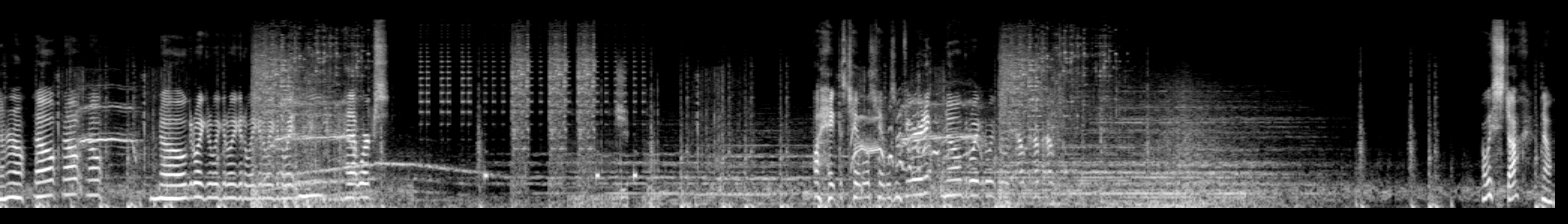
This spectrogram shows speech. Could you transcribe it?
No, no, no, no, no, no. No, get away, get away, get away, get away, get away, get away. Okay, that works. I hate this table. This table's infuriating. No, get away, get away, get away. Out, out, out. Are we stuck? No.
